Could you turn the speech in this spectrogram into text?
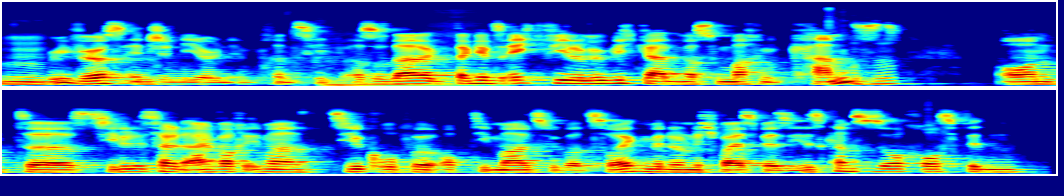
mhm. reverse engineeren im Prinzip. Also da, da gibt es echt viele Möglichkeiten, was du machen kannst. Mhm. Und äh, das Ziel ist halt einfach immer, Zielgruppe optimal zu überzeugen. Wenn du nicht weißt, wer sie ist, kannst du so auch rausfinden,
